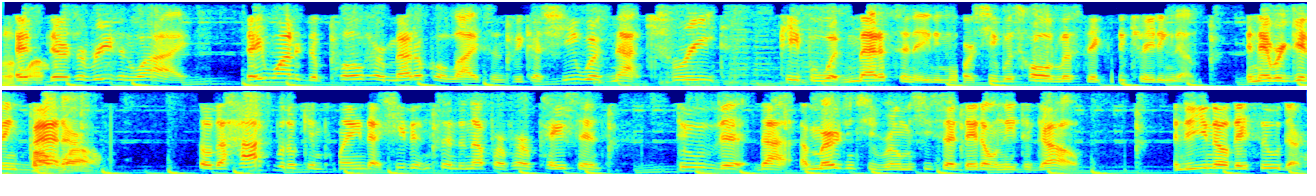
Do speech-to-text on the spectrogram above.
Oh, it, wow. there's a reason why. They wanted to pull her medical license because she would not treat people with medicine anymore. She was holistically treating them, and they were getting better. Oh, wow. So the hospital complained that she didn't send enough of her patients to the, the emergency room, and she said they don't need to go. And do you know they sued her?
